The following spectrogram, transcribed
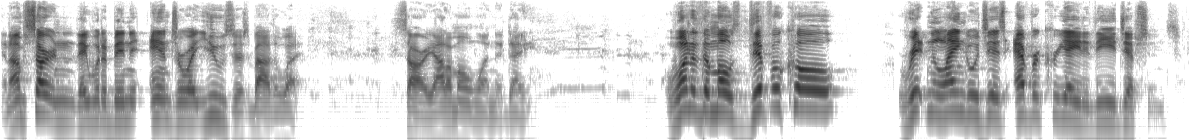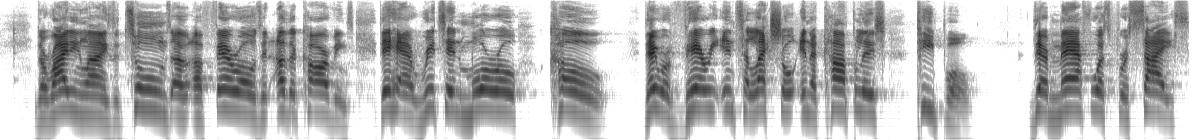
And I'm certain they would have been Android users, by the way. Sorry, y'all, I'm on one today. One of the most difficult written languages ever created, the Egyptians. The writing lines, the tombs of, of pharaohs and other carvings, they had written moral code. They were very intellectual and accomplished people. Their math was precise,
